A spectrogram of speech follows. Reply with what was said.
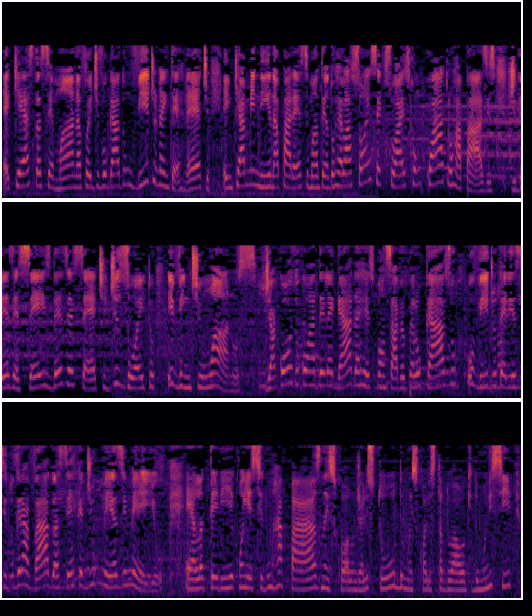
É que esta semana foi divulgado um vídeo na internet em que a menina aparece mantendo relações sexuais com quatro rapazes de 16, 17, 18 e 21 anos. De acordo com a delegada responsável pelo caso, o vídeo teria sido gravado há cerca de um mês e meio. Ela teria conhecido um rapaz na escola onde ela estuda, uma escola estadual aqui do município,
